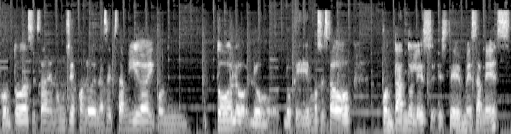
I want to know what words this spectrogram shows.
con todas estas denuncias, con lo de la sexta amiga y con todo lo, lo, lo que hemos estado contándoles este, mes a mes,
